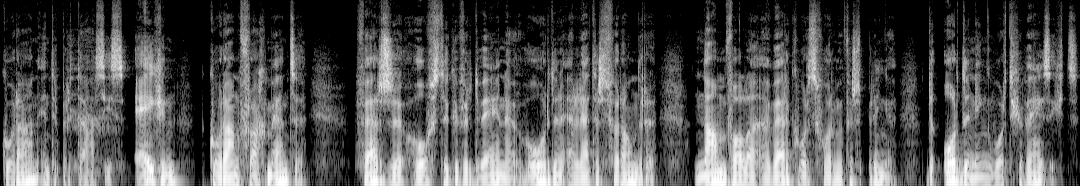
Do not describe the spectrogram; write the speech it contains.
Koraninterpretaties, eigen Koranfragmenten, Verse hoofdstukken verdwijnen, woorden en letters veranderen, naamvallen en werkwoordsvormen verspringen, de ordening wordt gewijzigd.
